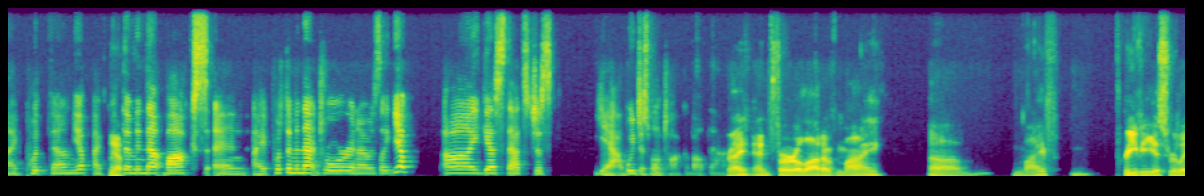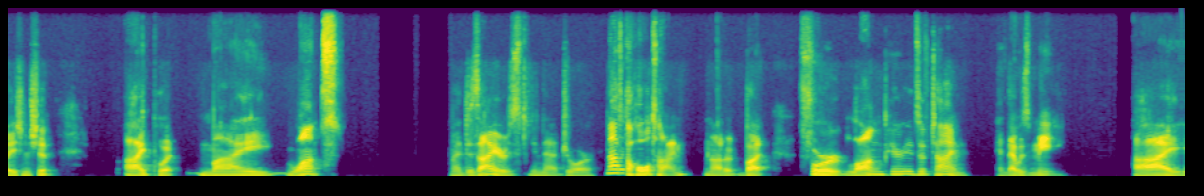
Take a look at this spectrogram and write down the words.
I put them, yep, I put Yep. them in that box and I put them in that drawer and I was like, yep, I guess that's just, yeah, we just won't talk about that. right and for a lot of my um my previous relationship i put my wants my desires in that drawer not the whole time not a, but for long periods of time and that was me i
